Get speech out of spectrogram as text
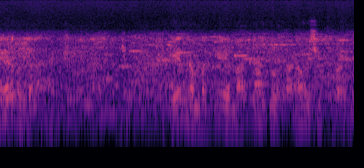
ಹೇಳ್ಬೇಕಲ್ಲ? ಏನು ನಮ್ಮ ಬಗ್ಗೆ ಮಾತನಾಡ್ತಿದ್ರು ಅನಾವಶ್ಯಕವಾಗಿ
